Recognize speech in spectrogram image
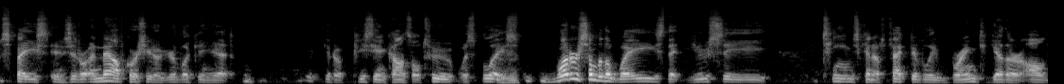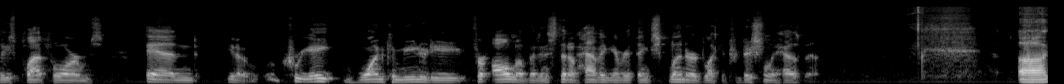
space in general, and now of course you know you're looking at you know PC and console too with Splace. Mm-hmm. What are some of the ways that you see teams can effectively bring together all these platforms and you know create one community for all of it instead of having everything splintered like it traditionally has been? Uh,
